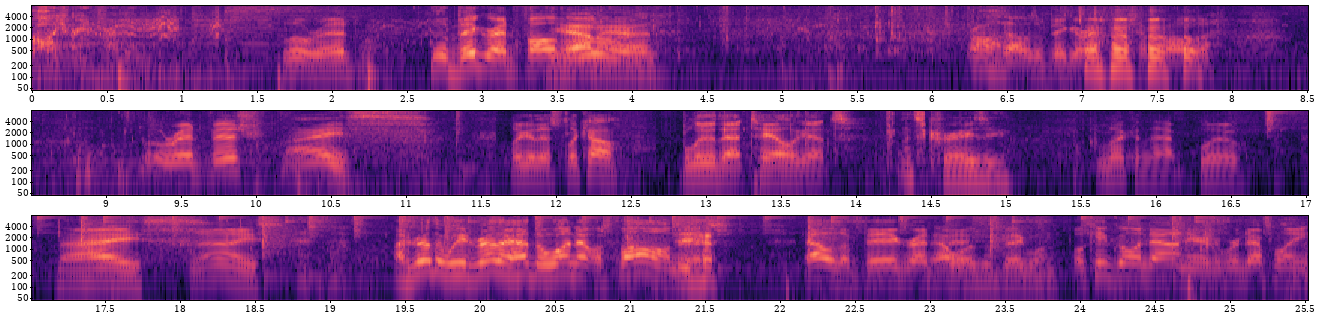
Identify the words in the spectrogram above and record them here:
Oh, you ran from it. Little red. Little big red followed Yeah, the little man. red. Oh, that was a big redfish. I followed a little redfish. Nice. Look at this. Look how blue that tail gets. That's crazy. Look at that blue. Nice. Nice. I'd rather we'd rather have the one that was following this. That was a big redfish. That was a big one. We'll keep going down here. We're definitely.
